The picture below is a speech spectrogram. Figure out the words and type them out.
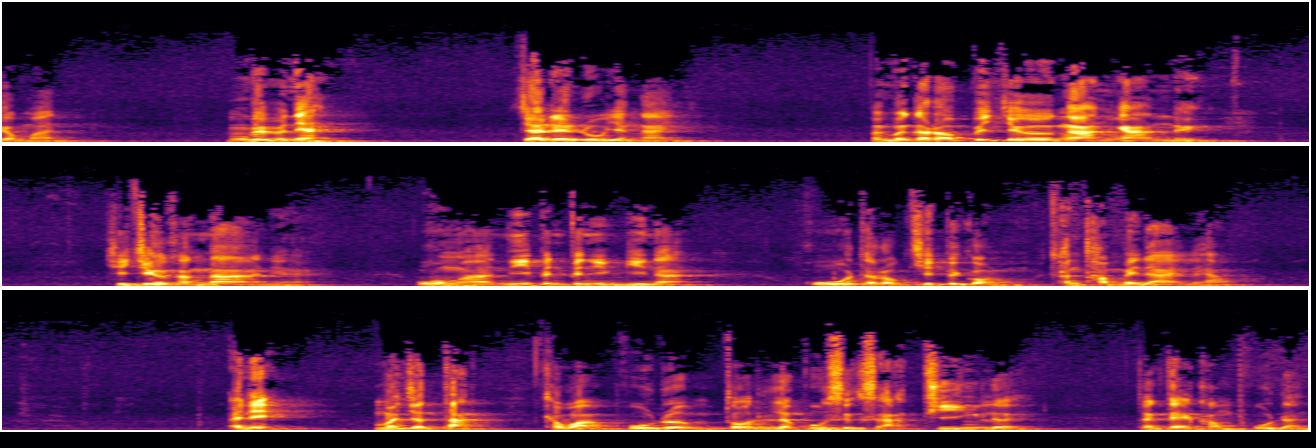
กับมัน มันเป็นแบบเนี้ยจะเรียนรู้ยังไง มันเหมือนกับเราไปเจองานงานหนึ่ง ที่เจอข้างหน้าเนี่ย โอ้งานนี้เป็นเป็นอย่างนี้นะโหแต่เราคิดไปก่อน ฉันทำไม่ได้แล้ว อันนี้มันจะตัดคำว่าผู้เริ่มต้นและผู้ศึกษาทิ้งเลย ตั้งแต่คำพูดนั้น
